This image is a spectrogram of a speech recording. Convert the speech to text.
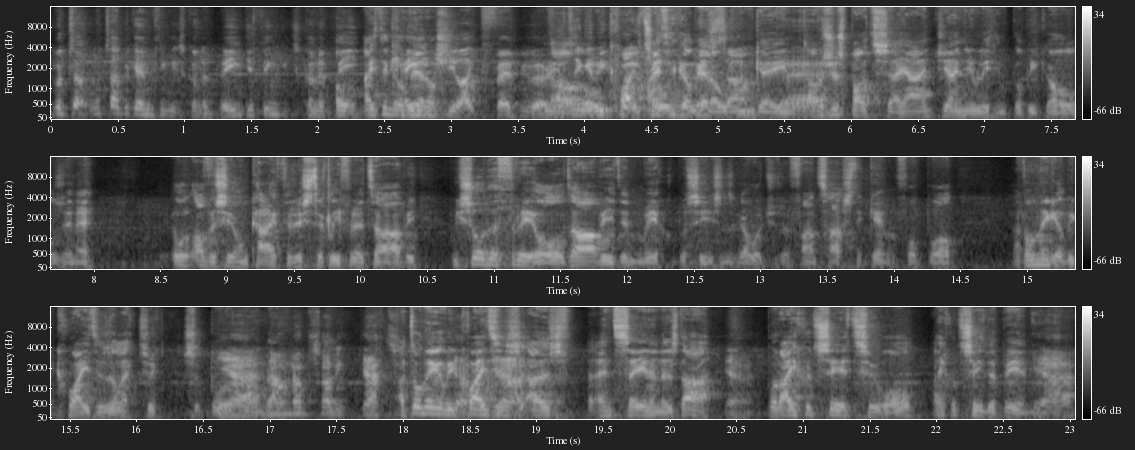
What, ty- what type of game do you think it's going to be? Do you think it's going to oh, be Oh, I think it'll be an- cagey like February? I think it'll be quite I think it'll be an open this open time. game. Yeah. I was just about to say, I genuinely think there'll be goals in it. Obviously, uncharacteristically for a derby. We saw the three-all derby, didn't we, a couple of seasons ago, which was a fantastic game of football. I don't think it'll be quite as electric. Yeah, no, no, sorry. Yeah, I don't think it'll be yeah, quite yeah. as, as entertaining as that. Yeah. But I could see it too all. I could see there being Yeah,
